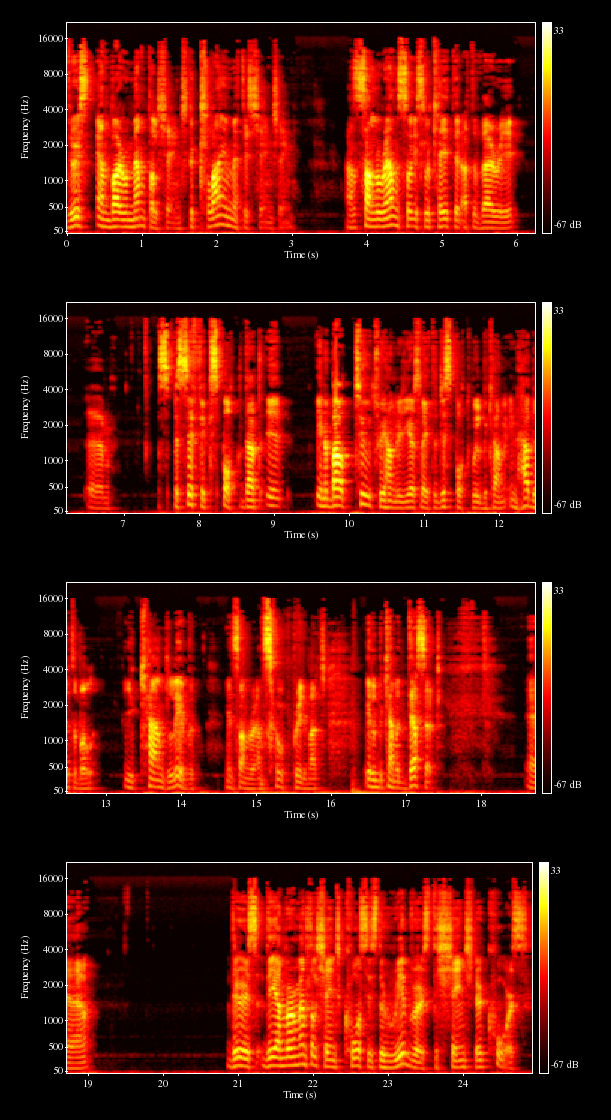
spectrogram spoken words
There is environmental change. The climate is changing, and San Lorenzo is located at a very um, specific spot that. It, in about two, three hundred years later, this spot will become inhabitable. You can't live in Lorenzo, pretty much. It'll become a desert. Uh, there is the environmental change causes the rivers to change their course.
